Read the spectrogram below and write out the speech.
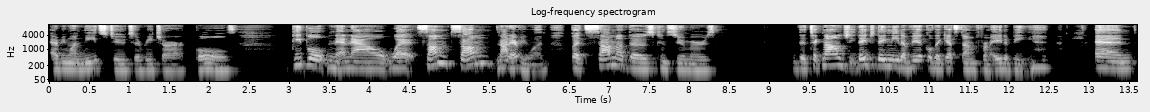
everyone needs to to reach our goals, people now what some some not everyone, but some of those consumers the technology they they need a vehicle that gets them from A to B. and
